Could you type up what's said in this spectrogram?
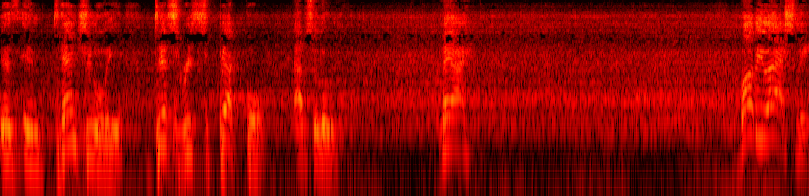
is intentionally disrespectful. Absolutely. May I? Bobby Lashley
